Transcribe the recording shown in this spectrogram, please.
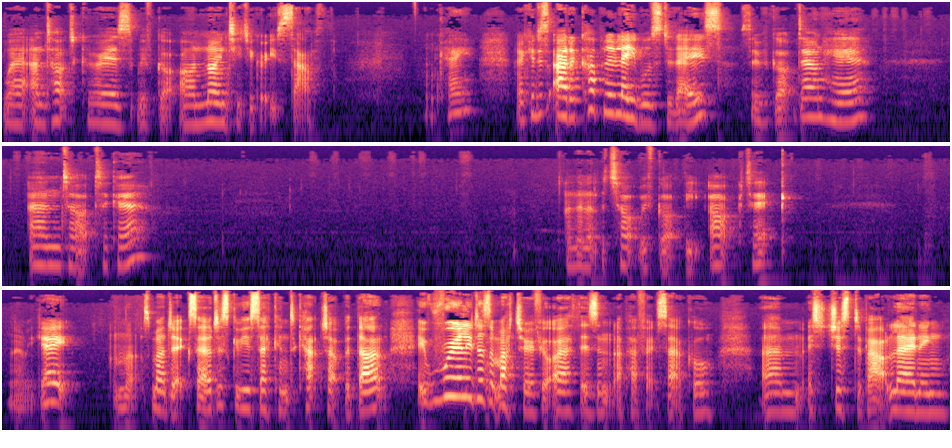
where Antarctica is, we've got our 90 degrees south. Okay, I can just add a couple of labels to those. So we've got down here Antarctica. And then at the top we've got the Arctic. There we go. And that's magic. So I'll just give you a second to catch up with that. It really doesn't matter if your Earth isn't a perfect circle. Um, it's just about learning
